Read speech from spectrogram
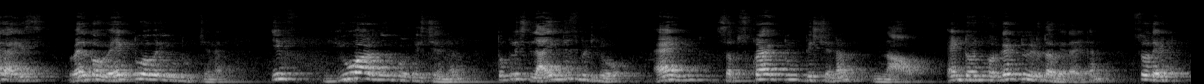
guys, welcome back to our YouTube channel. If you are new for this channel, so please like this video and subscribe to this channel now. And don't forget to hit the bell icon so that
